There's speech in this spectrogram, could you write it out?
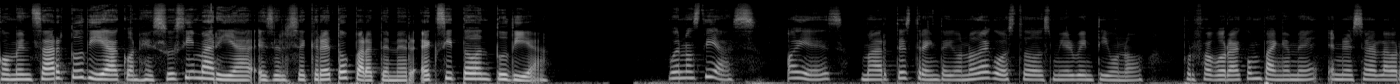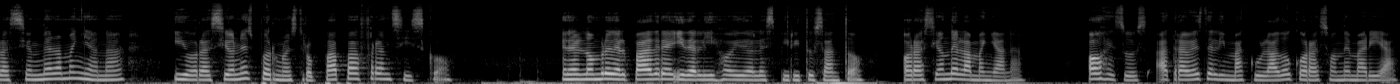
Comenzar tu día con Jesús y María es el secreto para tener éxito en tu día. Buenos días. Hoy es martes 31 de agosto de 2021. Por favor, acompáñame en nuestra oración de la mañana y oraciones por nuestro Papa Francisco. En el nombre del Padre y del Hijo y del Espíritu Santo. Oración de la mañana. Oh Jesús, a través del Inmaculado Corazón de María,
